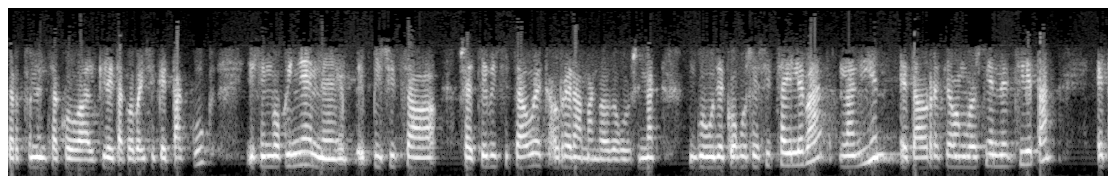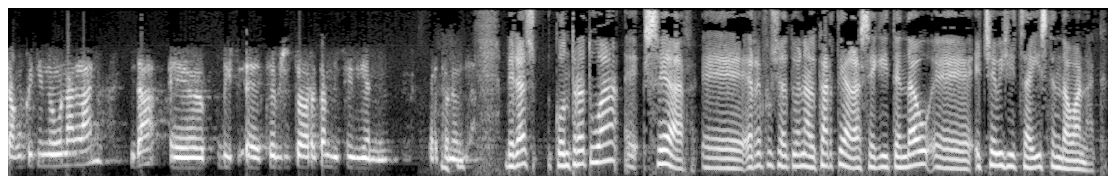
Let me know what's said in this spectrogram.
pertsonentzako alkiletako baizik eta guk izango ginen e, bizitza, oza, etxe bizitza hauek aurrera mango dugu zenak gu deko guz ezitzaile bat lanien eta horrek egongo ezien etxietan eta guk egin duguna lan da e, biz, etxe bizitza horretan bizitien pertsonen Beraz, kontratua e, zehar e, errefusiatuen alkarteagaz egiten dau e, etxe bizitza izten dauanak?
